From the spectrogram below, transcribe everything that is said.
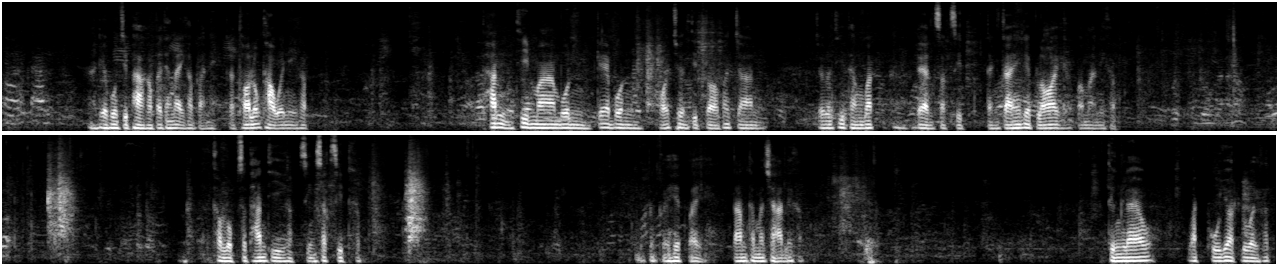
เดี๋ยวผมสิพาเขาไปทางในครับบัดนี้ก็ถอดรองเท้าไว้นี้ครับ ท่านที่มาบนแก้บนขอเชิญติดต่อพระอาจารย์ เจ้าหน้าที่ทางวัดแดนศักดิ์สิทธิ์แต่งกายให้เรียบร้อยประมาณนี้ครับ เคารพสถานที่ครับสิ่งศักดิ์สิทธิ์ครับนี่เพิ่นก็เฮ็ดไปตามธรรมชาติเลยครับ ถึงแล้ววัดภูยอดรวยครับ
